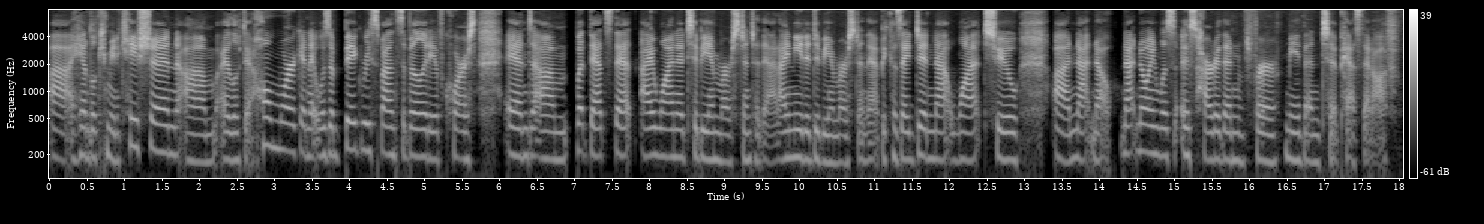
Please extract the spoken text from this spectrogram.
I handled communication. Um, I looked at homework and it was a big responsibility, of course. And, um, but that's that I wanted to be immersed immersed into that. I needed to be immersed in that because I did not want to uh, Uh, not know. Not knowing was is harder than for me than to pass that off.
